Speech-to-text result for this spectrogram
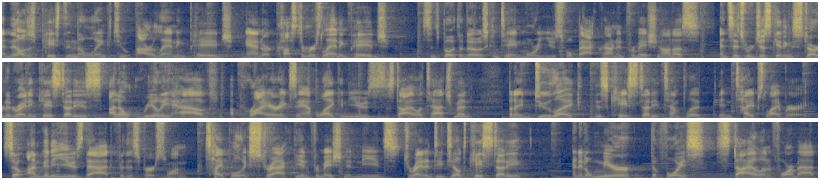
and then I'll just paste in the link to our landing page and our customer's landing page, since both of those contain more useful background information on us. And since we're just getting started writing case studies, I don't really have a prior example I can use as a style attachment, but I do like this case study template in Type's library. So I'm gonna use that for this first one. Type will extract the information it needs to write a detailed case study, and it'll mirror the voice, style, and format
